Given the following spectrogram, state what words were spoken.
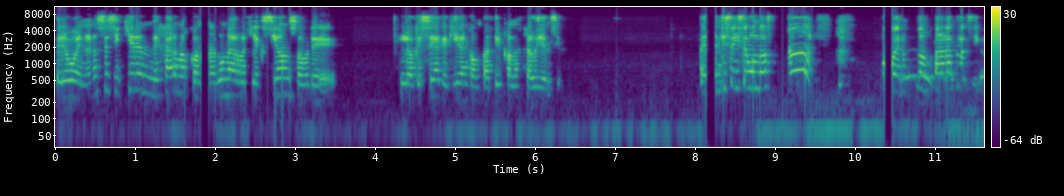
Pero bueno, no sé si quieren dejarnos con alguna reflexión sobre lo que sea que quieran compartir con nuestra audiencia. 26 segundos. ¡Ah! Bueno, no, para la próxima.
